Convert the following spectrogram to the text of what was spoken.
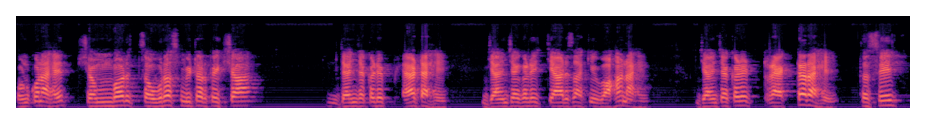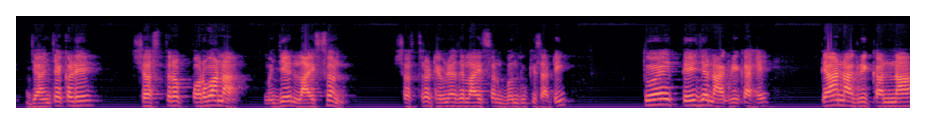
कोण कोण आहेत? शंभर चौरस मीटरपेक्षा ज्यांच्याकडे फ्लॅट आहे ज्यांच्याकडे चारचाकी वाहन आहे ज्यांच्याकडे ट्रॅक्टर आहे तसेच ज्यांच्याकडे शस्त्र परवाना म्हणजे लायसन शस्त्र ठेवण्याचं लायसन बंदुकीसाठी तो ते जे नागरिक आहे त्या नागरिकांना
